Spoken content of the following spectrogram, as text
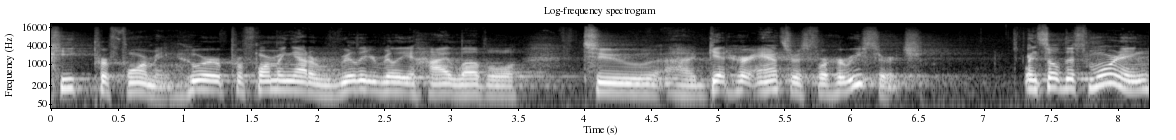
peak performing, who are performing at a really, really high level to uh, get her answers for her research. And so this morning,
